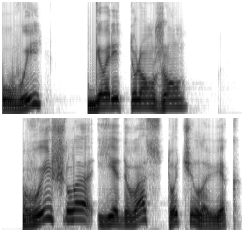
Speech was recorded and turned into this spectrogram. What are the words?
«Увы», — говорит Тулонжон, — Вышло едва сто человек.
